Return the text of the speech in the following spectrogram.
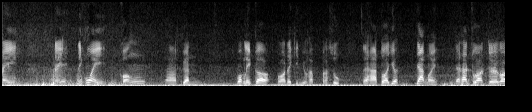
ในในในห้วยของเขื่อนมวกเหล็กก็พอได้กินอยู่ครับปลากระสูบแต่หาตัวเยอะยากหน่อย แต่ถ้าตัวเจอก็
